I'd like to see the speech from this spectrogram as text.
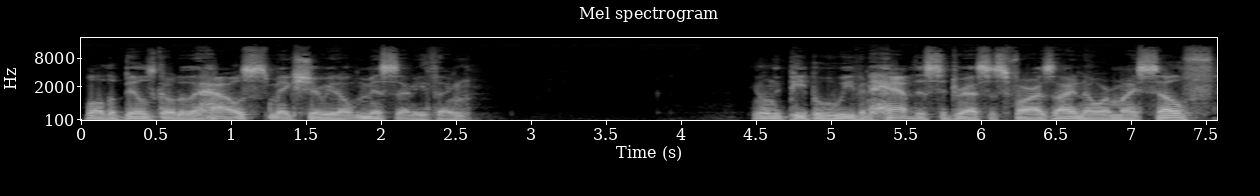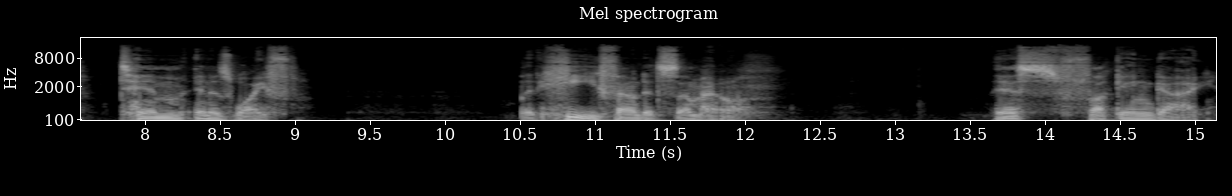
While the bills go to the house, make sure we don't miss anything. The only people who even have this address, as far as I know, are myself, Tim, and his wife. But he found it somehow. This fucking guy.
